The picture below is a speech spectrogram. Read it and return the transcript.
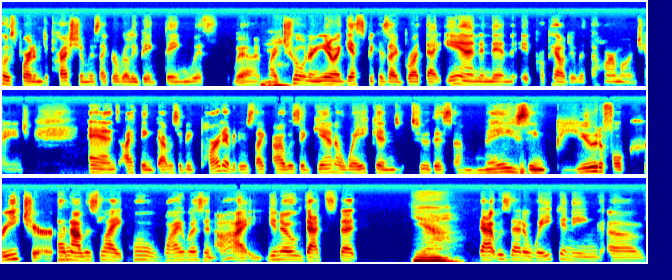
postpartum depression was like a really big thing with uh, my Yeah. children. You know, I guess because I brought that in and then it propelled it with the hormone change. And I think that was a big part of it. It was like I was again awakened to this amazing, beautiful creature. And I was like, well, why wasn't I? You know, that's that Yeah. that was that awakening of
